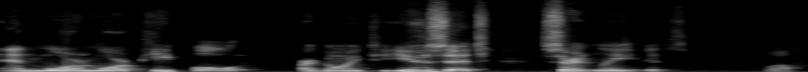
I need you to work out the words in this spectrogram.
and more and more people are going to use it, certainly it's, well,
